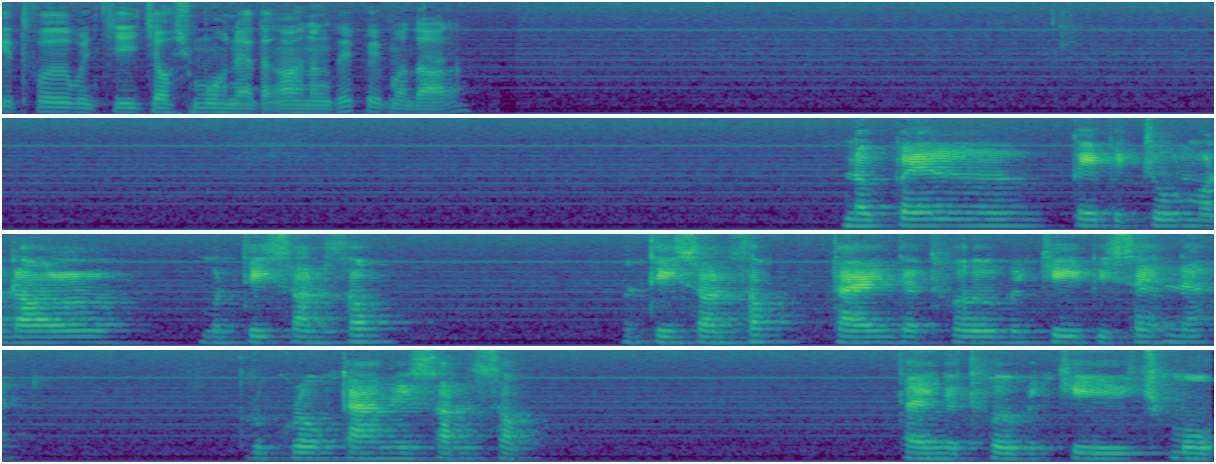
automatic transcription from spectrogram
គេធ្វើបញ្ជីចុះឈ្មោះអ្នកទាំងអស់ហ្នឹងទេពេលមកដល់នៅពេលគេបញ្ជូនមកដល់មន្ទីរសន្តិសុខមន្ទីរសន្តិសុខតែងតែធ្វើបញ្ជីពិសេសណាគ្រប់គ្រងការងារសន្តិសុខតែងតែធ្វើបញ្ជីឈ្មោះ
